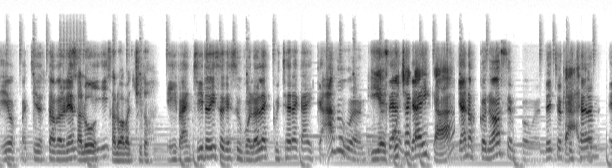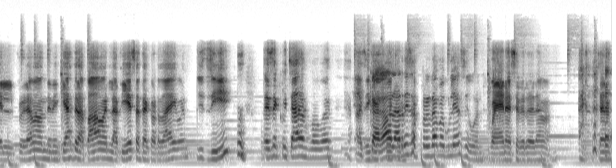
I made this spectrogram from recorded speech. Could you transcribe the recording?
Sí, pues Panchito está proleando. Salud, y, salud a Panchito. y Panchito hizo que su polola escuchara KK, pues, weón. Y O sea, escucha ya- Kaika. Ya nos conocen, po, weón. De hecho, escucharon el programa donde me quedé atrapado en la pieza, ¿te acordáis, weón? Sí, Ese escucharon, po, weón. Así que cagado la escuchen. risa el programa culiado weón. Bueno, ese programa. Escucharon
